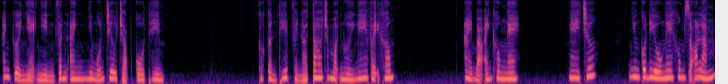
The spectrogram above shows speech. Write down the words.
Anh cười nhẹ nhìn Vân Anh như muốn trêu chọc cô thêm. Có cần thiết phải nói to cho mọi người nghe vậy không? Ai bảo anh không nghe? Nghe chứ, nhưng có điều nghe không rõ lắm.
